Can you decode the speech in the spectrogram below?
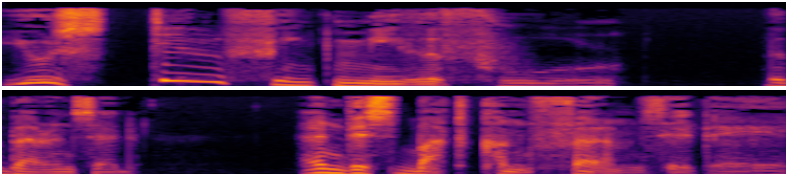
You still think me the fool, the Baron said, and this but confirms it, eh?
